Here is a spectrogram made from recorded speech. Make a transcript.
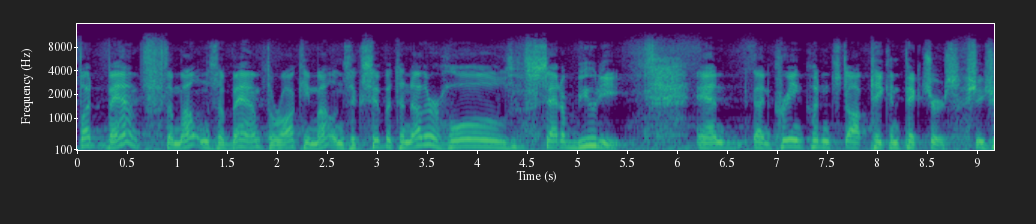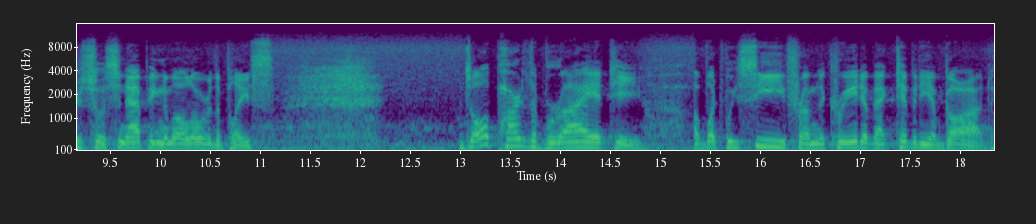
But Banff, the mountains of Banff, the Rocky Mountains, exhibit another whole set of beauty. And, and Corrine couldn't stop taking pictures. She just was snapping them all over the place. It's all part of the variety of what we see from the creative activity of God.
